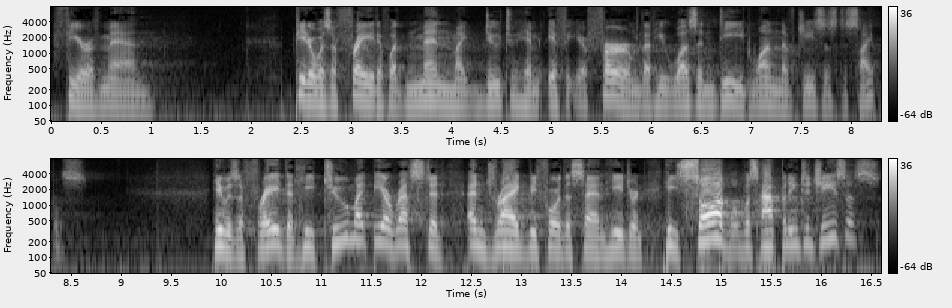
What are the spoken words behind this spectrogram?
fear of man. Peter was afraid of what men might do to him if he affirmed that he was indeed one of Jesus' disciples. He was afraid that he too might be arrested and dragged before the Sanhedrin. He saw what was happening to Jesus.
